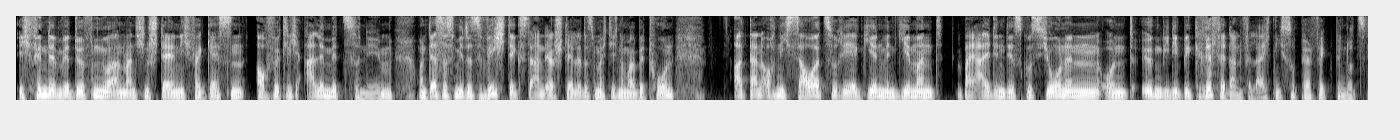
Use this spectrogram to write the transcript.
Ich finde, wir dürfen nur an manchen Stellen nicht vergessen, auch wirklich alle mitzunehmen. Und das ist mir das Wichtigste an der Stelle, das möchte ich nochmal betonen dann auch nicht sauer zu reagieren, wenn jemand bei all den Diskussionen und irgendwie die Begriffe dann vielleicht nicht so perfekt benutzt.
